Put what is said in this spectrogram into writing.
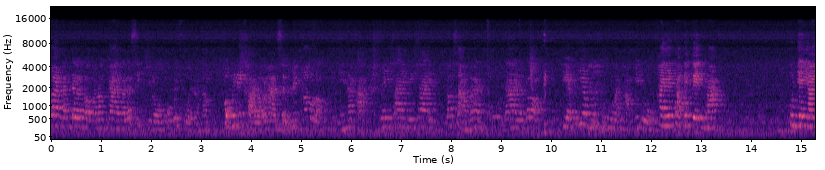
บ้านนั้นเดินออกกำลังกายวันละสิบกิโลคงไม่ป่วยหรอกเนาะคงไม่ได้ขายหรอกอาหารเสริมไม่เข้าหรอกอย่างนี้นะคะไม่ใช่ไม่ใช่ต้องสามารถพูดได้แล้วก็เปรียบเทียบเหมือนคุณนวลทำให้ดู ใครยังทำไม่เป็นคะ คุณยายยาย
